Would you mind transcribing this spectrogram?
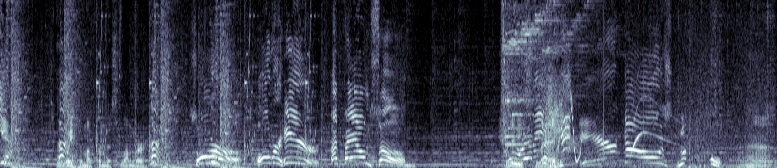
Yeah. Wake them up from their slumber. Sora! Over here! I found some! Trinity sled? Here goes! Oh, Oh.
